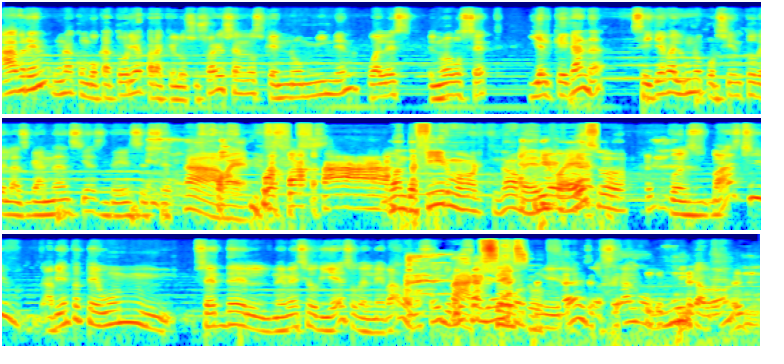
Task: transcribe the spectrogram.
Abren una convocatoria para que los usuarios sean los que nominen cuál es el nuevo set y el que gana se lleva el 1% de las ganancias de ese set. Ah, bueno. ¿Dónde firmo? No, me dedico a eso. Pues vas, Chief, aviéntate un set del Nemesio 10 o del Nevado, no sé, yo creo que ahí hay oportunidades de hacer algo muy cabrón.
